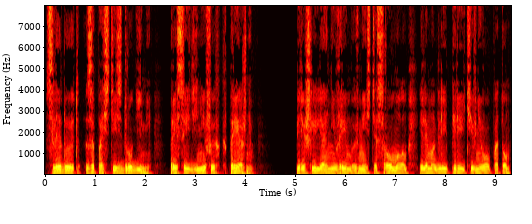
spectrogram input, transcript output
следует запастись другими, присоединив их к прежним. Перешли ли они в Рим вместе с Ромулом или могли перейти в него потом,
